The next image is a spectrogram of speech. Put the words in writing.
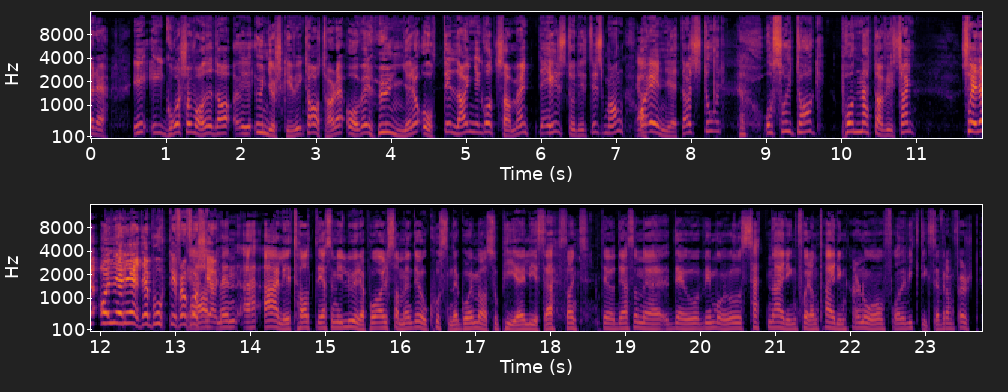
Are i, I går så var det da uh, underskriving til avtale. Over 180 land er gått sammen. Det er historisk mange, og enigheten er stor. Og så i dag, på nettavisene, så er det allerede borte fra Ja, men eh, ærlig talt, det som vi lurer på alle sammen, det er jo hvordan det går med Sophie Elise. sant? Det er jo det som er, det er jo, Vi må jo sette næring foran tæring her nå og få det viktigste fram først.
